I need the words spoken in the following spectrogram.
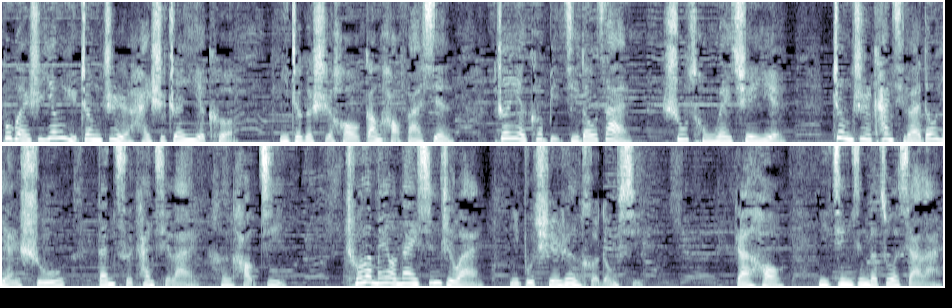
不管是英语、政治还是专业课。你这个时候刚好发现，专业课笔记都在，书从未缺页，政治看起来都眼熟，单词看起来很好记，除了没有耐心之外，你不缺任何东西。然后你静静地坐下来，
